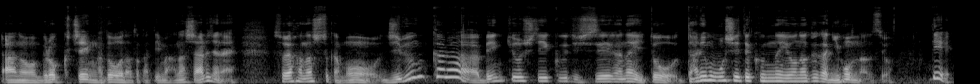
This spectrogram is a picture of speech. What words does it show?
あの、ブロックチェーンがどうだとかって今話あるじゃないそういう話とかも、自分から勉強していく姿勢がないと、誰も教えてくんない世の中が日本なんですよ。で、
